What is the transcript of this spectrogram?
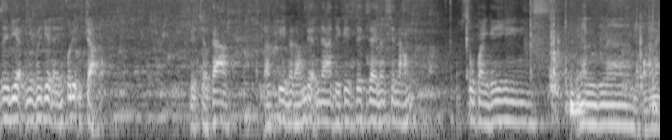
dây điện như cái dây này nó có điện trở điện trở cao. Và khi nó đóng điện ra thì cái dây, dây nó sẽ nóng xung quanh cái, ngăn à, bảo quản này.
